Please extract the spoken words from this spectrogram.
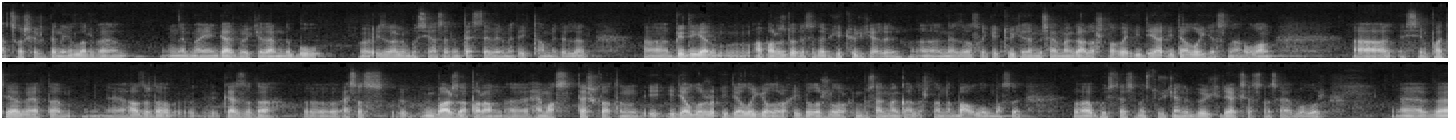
açıq-aşkar qınayırlar və müəyyən qərb ölkələrində bu İsrailin bu siyasətinə dəstək verməkdə ittiham edirlər. Bir digər aparıcı dövlət isə təbii ki, Türkiyədir. Nəzərə alsaq ki, Türkiyədə müsəlman qardaşlığı ideologiyasına olan simpatiya və ya da hazırda Qəzzada əsas mübarizə aparan Həmas təşkilatının ideoloji ideologiya olaraq, ideoloji olaraq müsəlman qardaşlarına bağlı olması və bu istərsəməz Türkiyənin böyük reaksiyasına səbəb olur. Və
